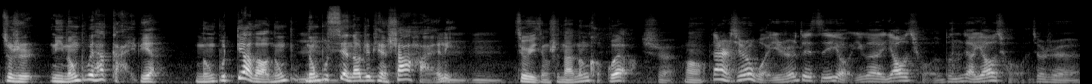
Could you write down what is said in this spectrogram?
就是你能不被它改变，能不掉到能不、能不陷到这片沙海里，嗯嗯。就已经是难能可贵了，是，嗯，但是其实我一直对自己有一个要求，不能叫要求吧，就是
